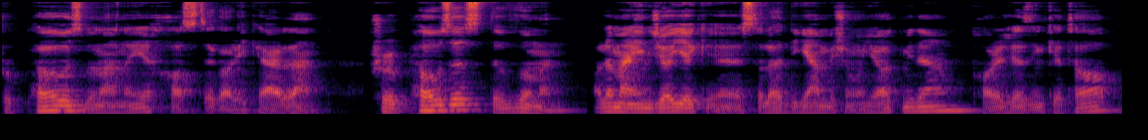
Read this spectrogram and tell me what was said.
propose به معنای خواستگاری کردن. Proposes the woman. حالا من اینجا یک اصطلاح دیگه هم به شما یاد میدم خارج از این کتاب.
